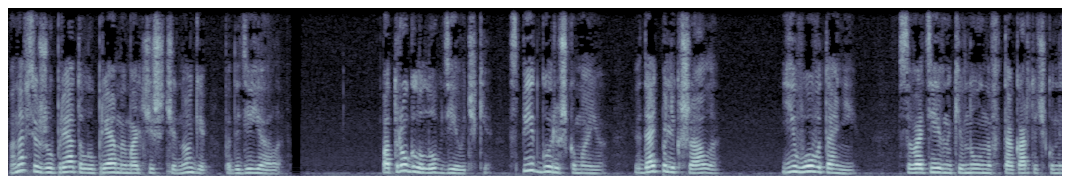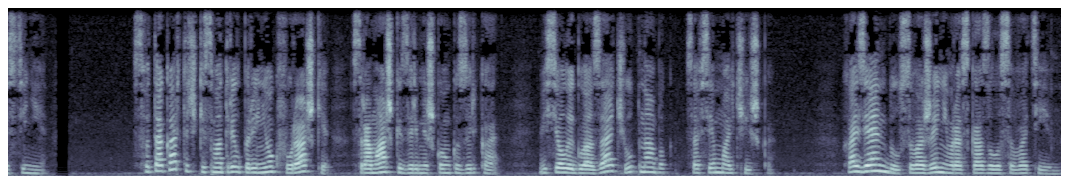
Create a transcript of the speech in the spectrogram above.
Она все же упрятала упрямые мальчишечьи ноги под одеяло. Потрогала лоб девочки. «Спит, горюшка мое!» Видать, полегшало. Его вот они. Саватеевна кивнула на фотокарточку на стене. С фотокарточки смотрел паренек в фуражке с ромашкой за ремешком козырька. Веселые глаза, чуб на бок, совсем мальчишка. Хозяин был, с уважением рассказывала Саватеевна.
